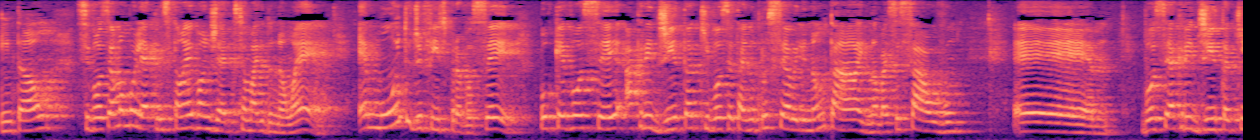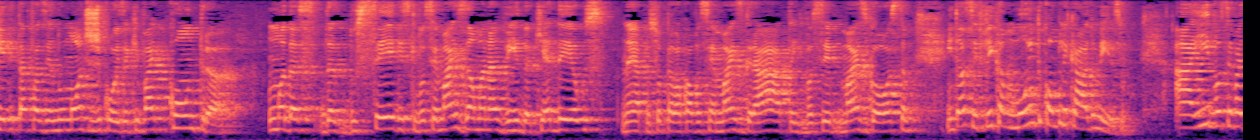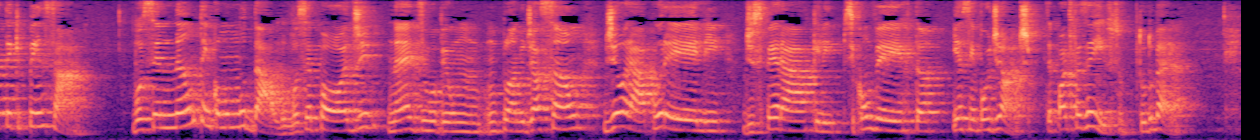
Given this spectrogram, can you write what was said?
Então, se você é uma mulher cristã evangélica e seu marido não é, é muito difícil para você, porque você acredita que você está indo para o céu, ele não tá, ele não vai ser salvo. É, você acredita que ele está fazendo um monte de coisa que vai contra uma das, dos seres que você mais ama na vida, que é Deus, né? A pessoa pela qual você é mais grata e você mais gosta. Então, assim, fica muito complicado mesmo. Aí você vai ter que pensar. Você não tem como mudá-lo. Você pode, né, desenvolver um, um plano de ação, de orar por ele, de esperar que ele se converta e assim por diante. Você pode fazer isso, tudo bem.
